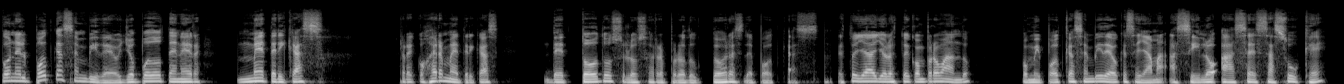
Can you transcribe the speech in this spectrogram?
Con el podcast en video yo puedo tener métricas, recoger métricas de todos los reproductores de podcast. Esto ya yo lo estoy comprobando con mi podcast en video que se llama Así lo hace Sasuke.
